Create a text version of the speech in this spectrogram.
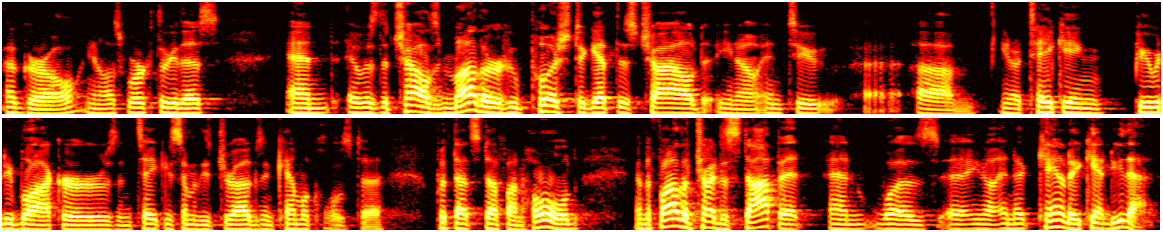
a girl. You know, let's work through this." And it was the child's mother who pushed to get this child, you know, into, uh, um, you know, taking puberty blockers and taking some of these drugs and chemicals to put that stuff on hold. And the father tried to stop it and was, uh, you know, in Canada, you can't do that.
